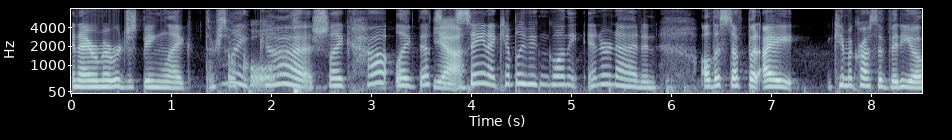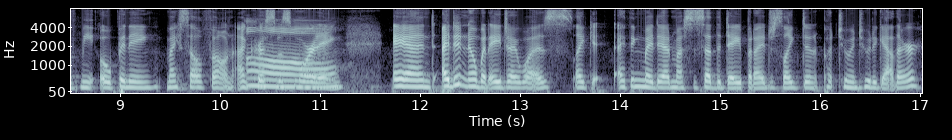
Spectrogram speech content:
and I remember just being like, They're "Oh so my cool." Gosh, like how like that's Yeah. insane! I can't believe you can go on the internet and all this stuff." But I came across a video of me opening my cell phone on Christmas morning. And I didn't know what age I was. Like, I think my dad must have said the date, but I just like didn't put two and two together.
